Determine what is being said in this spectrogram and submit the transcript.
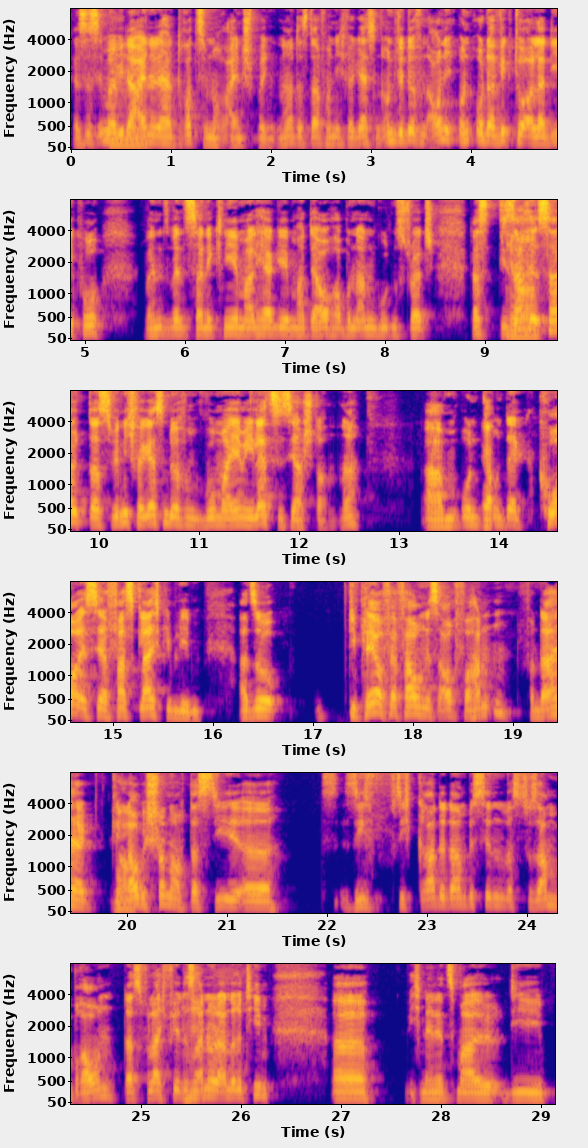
es ist immer mhm. wieder einer, der halt trotzdem noch einspringt. Ne, das darf man nicht vergessen. Und wir dürfen auch nicht und oder Victor Oladipo, wenn es seine Knie mal hergeben, hat der auch ab und an einen guten Stretch. Das die ja. Sache ist halt, dass wir nicht vergessen dürfen, wo Miami letztes Jahr stand. Ne, ähm, und ja. und der Core ist ja fast gleich geblieben. Also die Playoff-Erfahrung ist auch vorhanden. Von daher glaube ich schon noch, dass die äh, sie sich gerade da ein bisschen was zusammenbrauen, dass vielleicht für das mhm. eine oder andere Team, äh, ich nenne jetzt mal die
